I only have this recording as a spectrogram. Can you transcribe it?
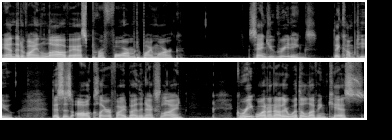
and the divine love as performed by Mark. Send you greetings. They come to you. This is all clarified by the next line. Greet one another with a loving kiss.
